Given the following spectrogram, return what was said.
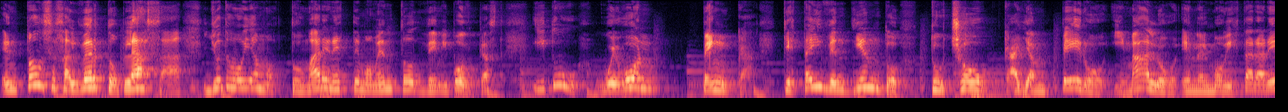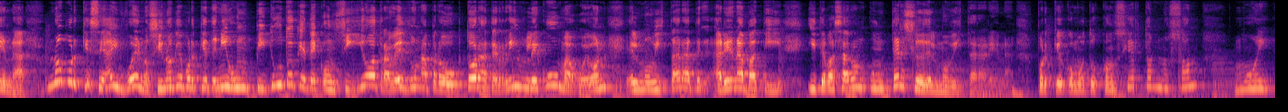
Entonces, Alberto Plaza, yo te voy a tomar en este momento de mi podcast y tú, huevón penca, que estáis vendiendo tu show callampero y malo en el Movistar Arena, no porque seáis buenos, sino que porque tenéis un pituto que te consiguió a través de una productora terrible Kuma, weón, el Movistar Arena para ti, y te pasaron un tercio del Movistar Arena. Porque como tus conciertos no son muy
